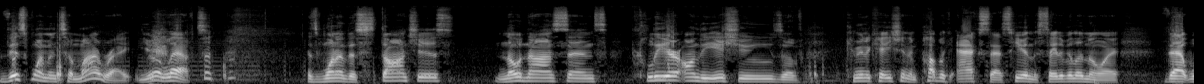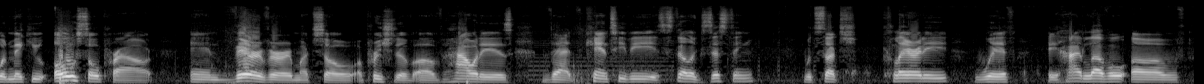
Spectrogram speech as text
this woman to my right, your left, is one of the staunchest, no nonsense, clear on the issues of communication and public access here in the state of Illinois that would make you oh so proud and very, very much so appreciative of how it is that CAN TV is still existing with such clarity, with a high level of,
